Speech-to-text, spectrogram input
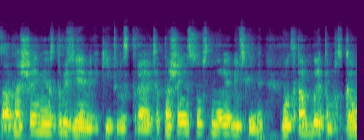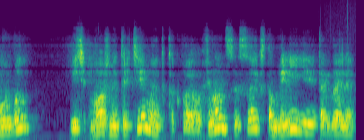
отношения с друзьями какие-то выстраивать, отношения с собственными родителями. Вот об этом разговор был, ведь важные три темы – это, как правило, финансы, секс, там, религия и так далее.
